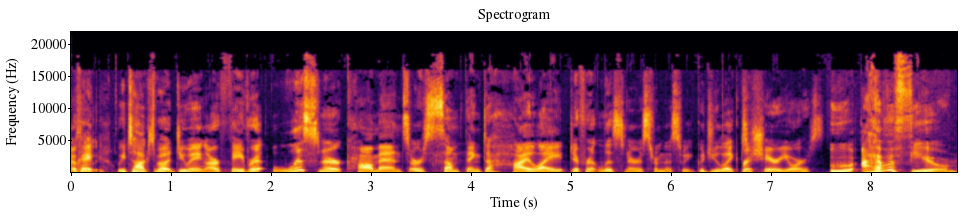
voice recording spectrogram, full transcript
Absolutely. Okay, we talked about doing our favorite listener comments or something to highlight different listeners from this week. Would you like to share yours? Ooh, I have a few.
